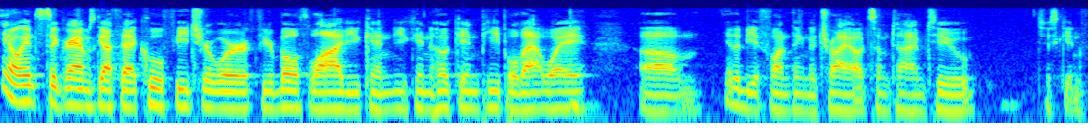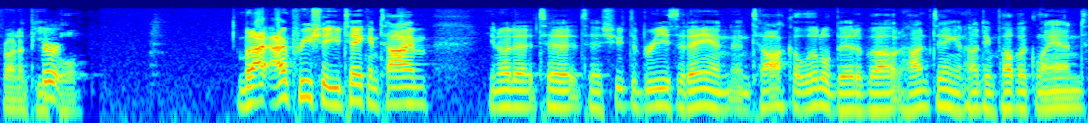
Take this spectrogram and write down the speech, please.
you know Instagram's got that cool feature where if you're both live, you can you can hook in people that way. Um, it'll be a fun thing to try out sometime too just get in front of people. Sure. But I, I, appreciate you taking time, you know, to, to, to shoot the breeze today and, and talk a little bit about hunting and hunting public land.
